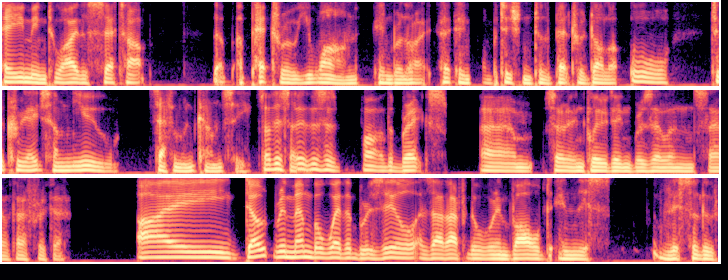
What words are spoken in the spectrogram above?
aiming to either set up a, petro yuan in, Right. uh, in competition to the petrodollar or to create some new settlement currency. So this So- this is part of the BRICS, um, so including Brazil and South Africa. I don't remember whether Brazil and South Africa were involved in this this sort of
